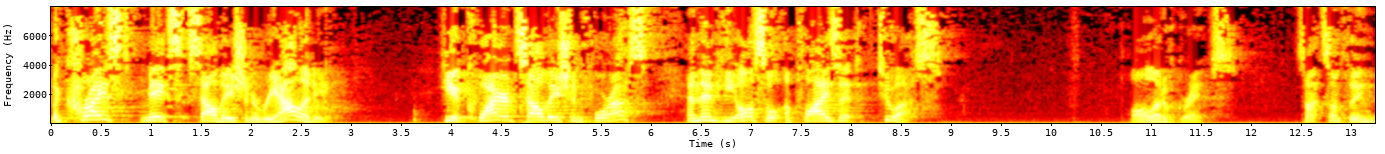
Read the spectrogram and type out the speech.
but Christ makes salvation a reality. He acquired salvation for us, and then He also applies it to us. All out of grace. It's not something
